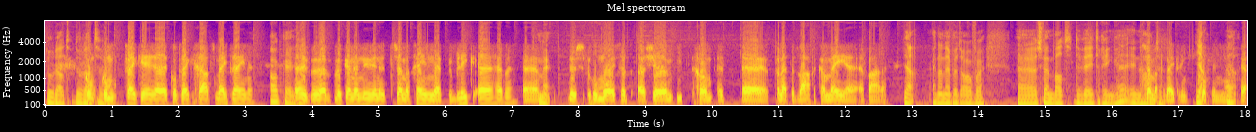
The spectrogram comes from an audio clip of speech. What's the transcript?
doe dat. Doe Kom, dat. kom, twee keer, eh, kom twee keer gratis meetrainen. Oké. Eh, we, we kunnen nu in het zwembad geen publiek hebben. Ehm, Nee. Dus hoe mooi is het als je mm, gewoon het, vanuit het water kan mee ervaren. Ja, en dan hebben we het over zwembad De Wetering hè, in Houten. Ja, Klopt inderdaad. Ja.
